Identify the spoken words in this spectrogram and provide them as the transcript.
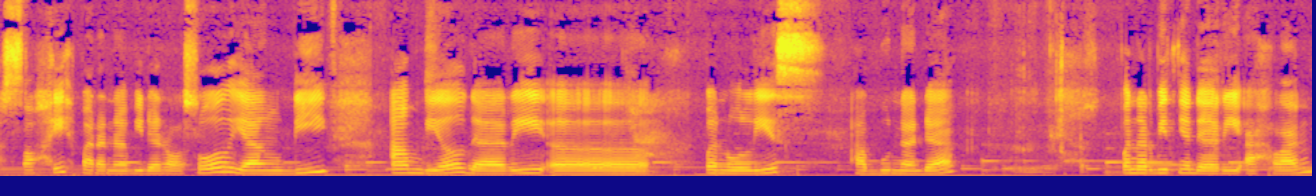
sahih para nabi dan rasul yang diambil dari uh, penulis Abu Nada. Penerbitnya dari Ahlan.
